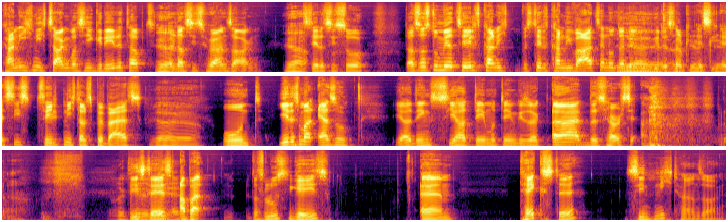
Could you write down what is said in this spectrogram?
kann ich nicht sagen, was ihr geredet habt, Ja. weil das ist Hörensagen. Ja. Das ist so, das, was du mir erzählst, kann, ich, kann die Wahrheit sein und eine Ja, Lüge. ja, Deshalb, okay, es, okay. es ist, zählt nicht als Beweis. Ja, ja. Und jedes Mal er so, ja, Dings, sie hat dem und dem gesagt, ah, das hört sie. Ah, Okay, dies, das. Aber das Lustige ist, ähm, Texte sind nicht Hörensagen.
